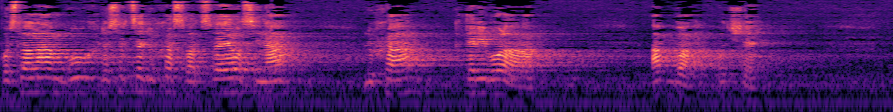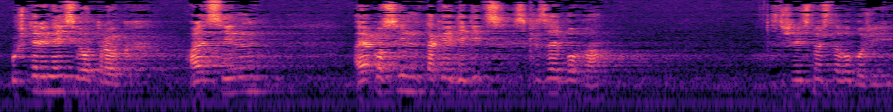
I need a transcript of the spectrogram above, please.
poslal nám Bůh do srdce ducha svat svého syna, ducha, který volá Abba, Otče. Už tedy nejsi otrok, ale syn, a jako syn také dědic skrze Boha. Slyšeli jsme slovo Boží.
